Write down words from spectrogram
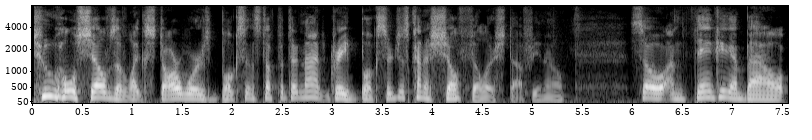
two whole shelves of like Star Wars books and stuff, but they're not great books. They're just kind of shelf filler stuff, you know. So I'm thinking about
